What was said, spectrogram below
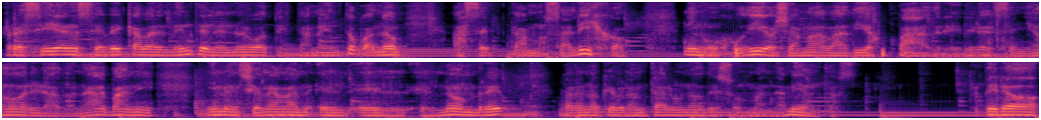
recién se ve cabalmente en el Nuevo Testamento cuando aceptamos al Hijo. Ningún judío llamaba a Dios Padre, era el Señor, era Donaban y, y mencionaban el, el nombre para no quebrantar uno de sus mandamientos. Pero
